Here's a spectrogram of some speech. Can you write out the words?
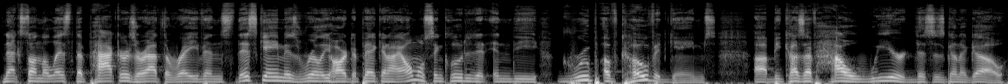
Next on the list, the Packers are at the Ravens. This game is really hard to pick, and I almost included it in the group of COVID games uh, because of how weird this is going to go,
